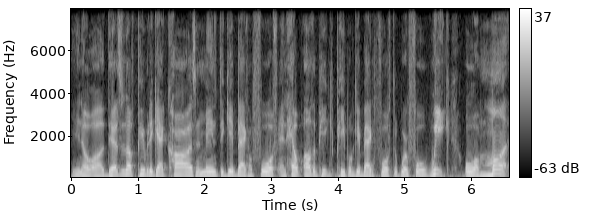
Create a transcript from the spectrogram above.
You know, uh, there's enough people that got cars and means to get back and forth and help other pe- people get back and forth to work for a week or a month.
